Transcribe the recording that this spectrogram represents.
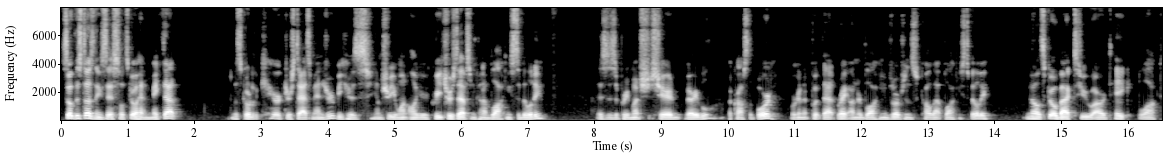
So if this doesn't exist, so let's go ahead and make that. Let's go to the character stats manager because I'm sure you want all your creatures to have some kind of blocking stability. This is a pretty much shared variable across the board. We're going to put that right under blocking absorptions, call that blocking stability. Now let's go back to our take blocked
